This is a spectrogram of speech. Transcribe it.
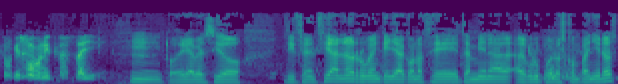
porque es muy bonito estar allí. Mm, podría haber sido diferencial, ¿no, Rubén, que ya conoce también al, al grupo de los compañeros.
